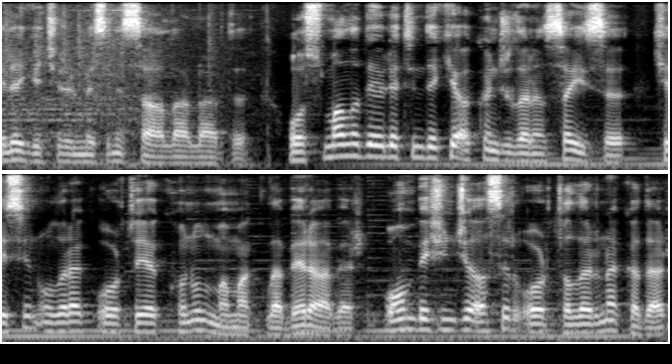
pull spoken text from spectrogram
ele geçirilmesini sağlarlardı. Osmanlı Devleti'ndeki akıncıların sayısı kesin olarak ortaya konulmamakla beraber 15. asır ortalarına kadar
